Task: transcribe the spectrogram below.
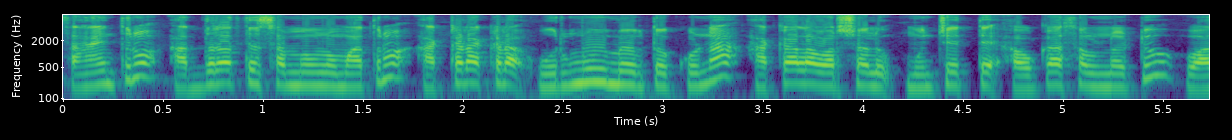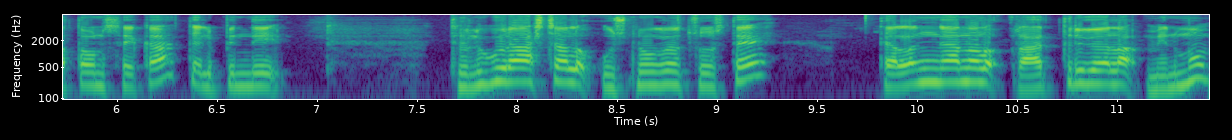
సాయంత్రం అర్ధరాత్రి సమయంలో మాత్రం అక్కడక్కడ ఉరుములు మేపుతో కూడిన అకాల వర్షాలు ముంచెత్తే అవకాశాలు ఉన్నట్టు వాతావరణ శాఖ తెలిపింది. తెలుగు రాష్ట్రాల ఉష్ణోగ్రత చూస్తే తెలంగాణలో రాత్రి వేళ మినిమం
